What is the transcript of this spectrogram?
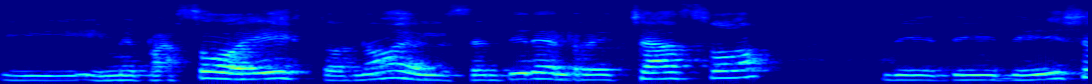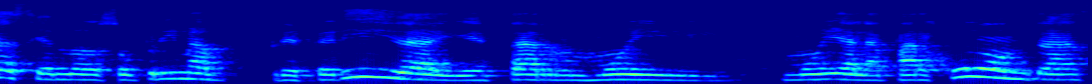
Y, me pasó esto, ¿no? El sentir el rechazo de, ella siendo su prima preferida y estar muy, muy a la par juntas.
